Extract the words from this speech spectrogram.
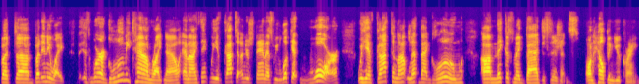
but uh, but anyway, we're a gloomy town right now, and I think we have got to understand as we look at war, we have got to not let that gloom um, make us make bad decisions on helping Ukraine.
